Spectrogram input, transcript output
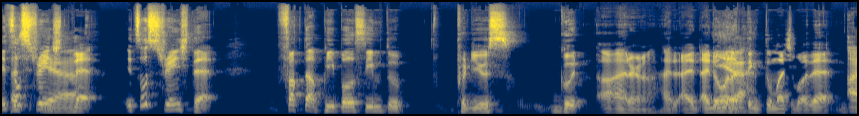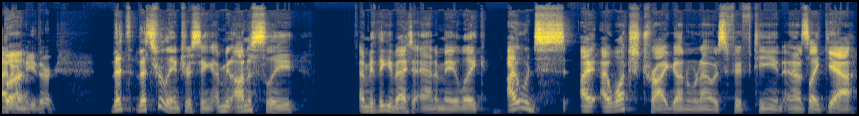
It's That's, so strange yeah. that it's so strange that fucked up people seem to produce good. I don't know. I I, I don't yeah. want to think too much about that. I but, don't either. That's that's really interesting. I mean, honestly, I mean, thinking back to anime, like I would, I, I watched Trigun when I was 15, and I was like, yeah,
